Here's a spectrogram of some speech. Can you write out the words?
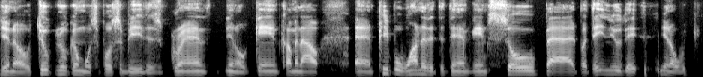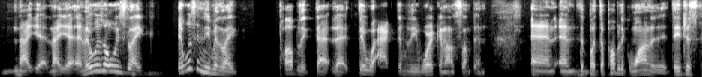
you know Duke Nukem was supposed to be this grand you know game coming out, and people wanted it the damn game so bad, but they knew they you know not yet, not yet, and it was always like it wasn't even like public that that they were actively working on something. And and the, but the public wanted it. They just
